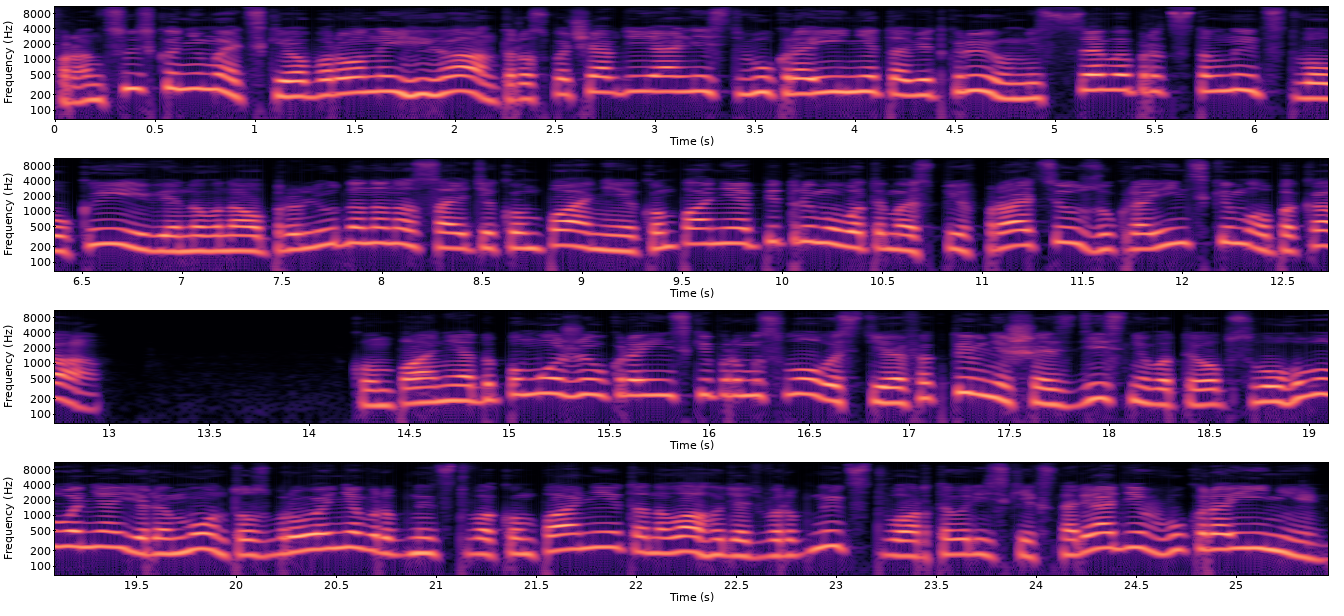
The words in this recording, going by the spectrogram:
Французько-німецький оборонний гігант розпочав діяльність в Україні та відкрив місцеве представництво у Києві. Новина оприлюднена на сайті компанії. Компанія підтримуватиме співпрацю з українським ОПК. Компанія допоможе українській промисловості ефективніше здійснювати обслуговування і ремонт озброєння виробництва компанії та налагодять виробництво артилерійських снарядів в Україні.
